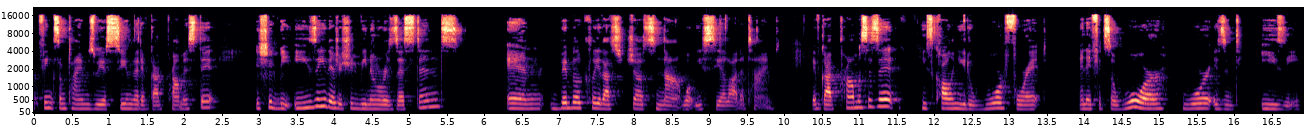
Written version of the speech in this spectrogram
think sometimes we assume that if God promised it, it should be easy, there should be no resistance. And biblically, that's just not what we see a lot of times. If God promises it, He's calling you to war for it. And if it's a war, war isn't easy.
